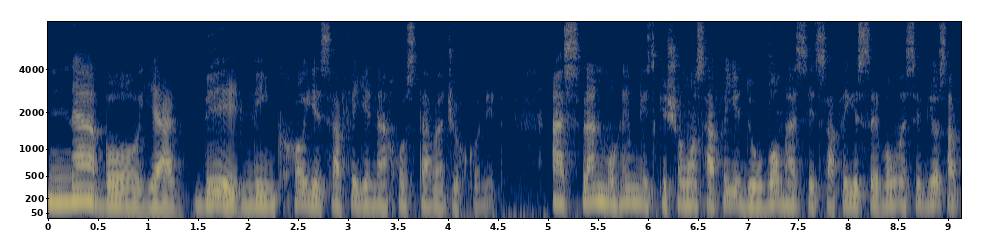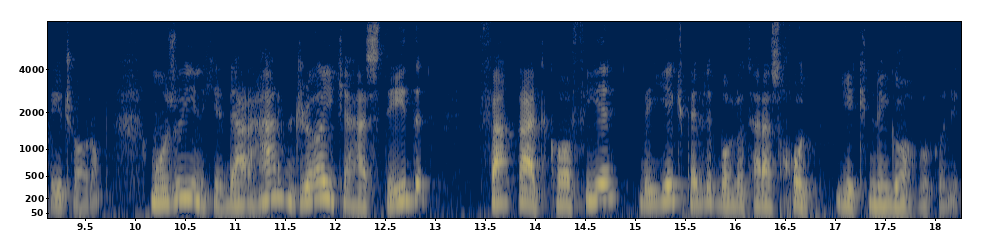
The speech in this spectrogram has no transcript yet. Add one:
نباید به لینک های صفحه نخست توجه کنید. اصلا مهم نیست که شما صفحه دوم هستید صفحه سوم هستید یا صفحه چهارم. موضوع اینه که در هر جایی که هستید فقط کافیه به یک پله بالاتر از خود یک نگاه بکنید.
